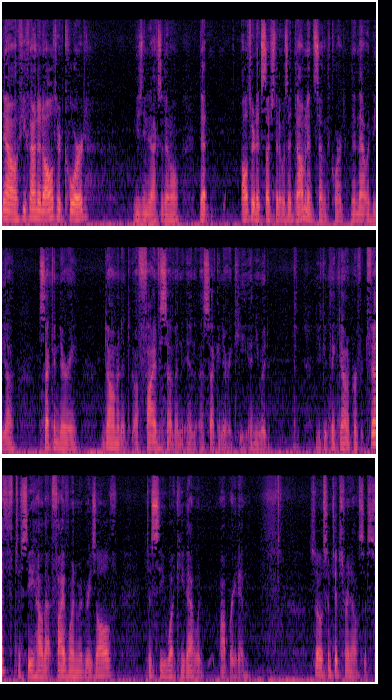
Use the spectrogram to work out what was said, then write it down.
Now, if you found an altered chord using an accidental that altered it such that it was a dominant seventh chord, then that would be a secondary dominant, a 5-7 in a secondary key. And you would you could think down a perfect fifth to see how that 5-1 would resolve, to see what key that would operate in. So some tips for analysis.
